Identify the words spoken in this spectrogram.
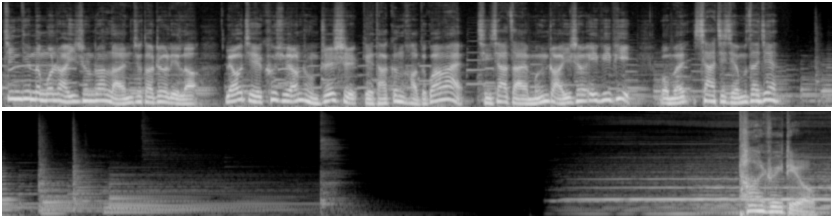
今天的萌爪医生专栏就到这里了。了解科学养宠知识，给它更好的关爱，请下载萌爪医生 APP。我们下期节目再见。他 Radio。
